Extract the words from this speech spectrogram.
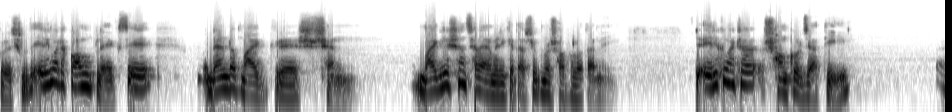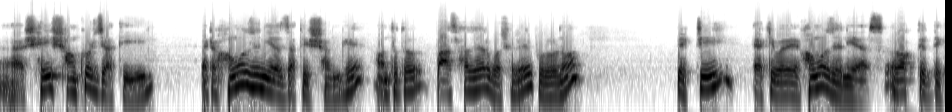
করেছিল। এরকম একটা complex a land of migration migration ছাড়া আমেরিকাতে আসলে কোনো সফলতা নেই। তো এরকম একটা সংকর জাতি সেই সংকর জাতি একটা হোমোজেনিয়াস জাতির সঙ্গে অন্তত পাঁচ হাজার বছরের পুরনো একটি একেবারে হোমোজেনিয়াস রক্তের দিক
